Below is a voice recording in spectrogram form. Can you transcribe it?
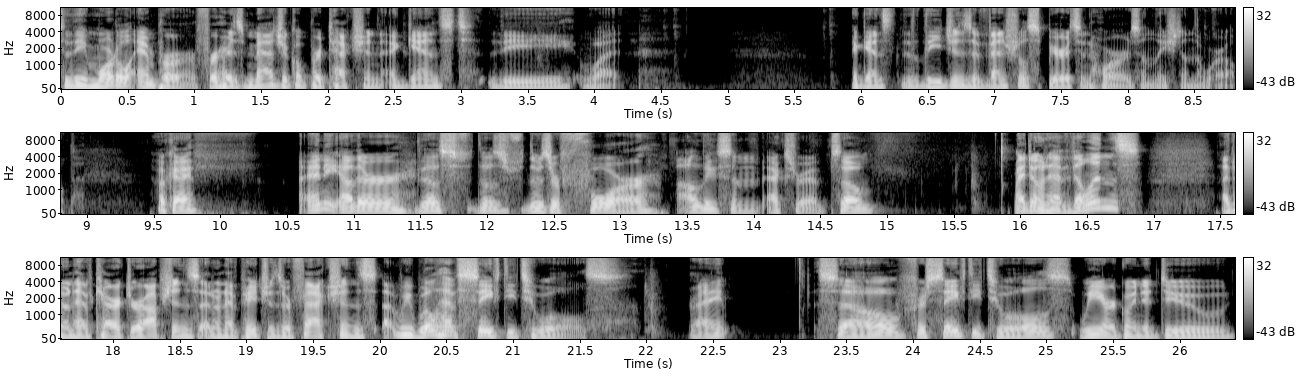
to the immortal emperor for his magical protection against the what? Against the legions of vengeful spirits and horrors unleashed on the world. Okay. Any other those those those are four. I'll leave some extra. So I don't have villains. I don't have character options. I don't have patrons or factions. Uh, we will have safety tools, right? So for safety tools, we are going to do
